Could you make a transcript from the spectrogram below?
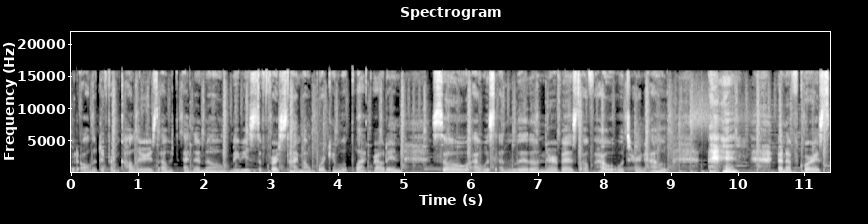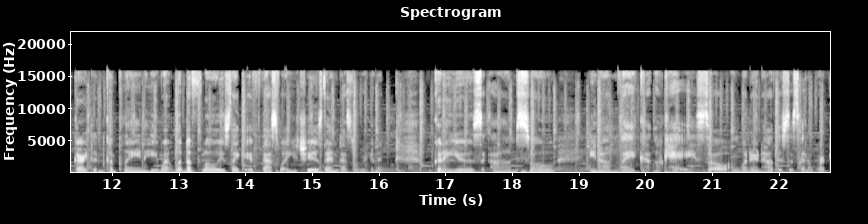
with all the different colors. I would, I don't know, maybe it's the first time I'm working with black grouting, so I was a little nervous of how it would turn out. and of course, Gart didn't complain. He went with the flow. He's like, if that's what you choose, then that's what we're gonna we're gonna use. Um, so, you know, I'm like, okay. So I'm wondering how this is gonna work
